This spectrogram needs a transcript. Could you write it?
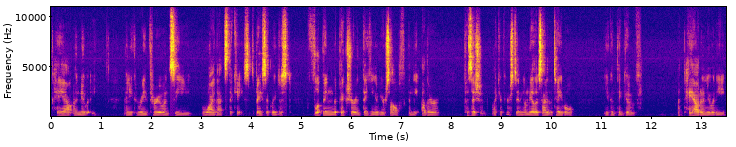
payout annuity. And you can read through and see why that's the case. It's basically just flipping the picture and thinking of yourself in the other position. Like if you're sitting on the other side of the table, you can think of a payout annuity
